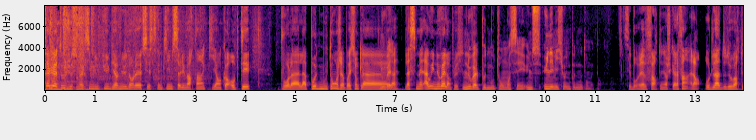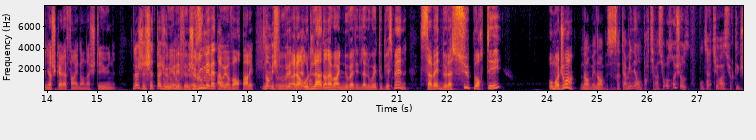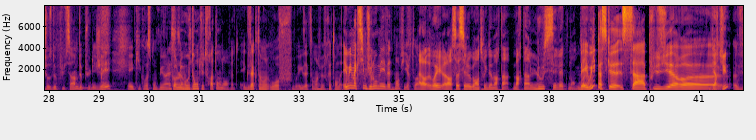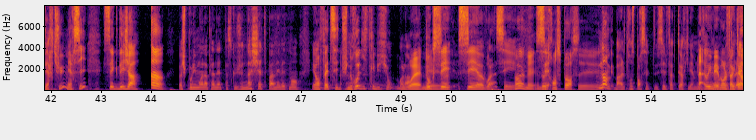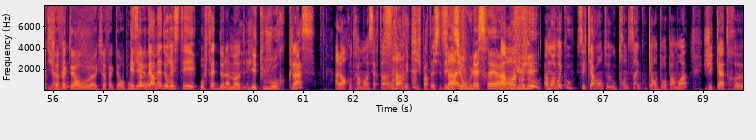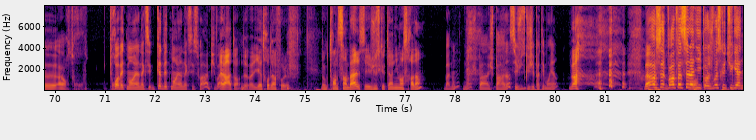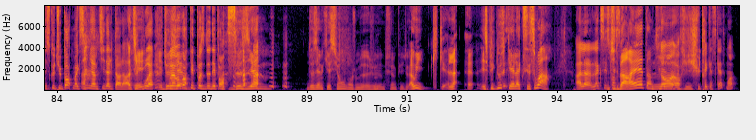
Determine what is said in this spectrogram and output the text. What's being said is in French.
Salut à tous, je suis Maxime Lupuy, bienvenue dans le FC Stream Team. Salut Martin qui a encore opté pour la, la peau de mouton. J'ai l'impression que la, Nouvelle. la, la semaine. Ah oui, nouvelle en plus. Une nouvelle peau de mouton. Moi, c'est une, une émission, une peau de mouton maintenant. C'est beau, elle va falloir tenir jusqu'à la fin. Alors, au-delà de devoir tenir jusqu'à la fin et d'en acheter une. Non, je n'achète pas, je, Oui, loue, mes, au-delà, je loue c'est- mes vêtements. Ah oui, on va en reparler. Non, mais je loue Euh, mes alors, au-delà d'en avoir une nouvelle et de la louer toutes les semaines, ça va être de la supporter au mois de juin. Non, mais non, mais ce sera terminé. On partira sur autre chose. On partira sur quelque chose de plus simple, de plus léger et qui correspond plus à la Comme le mouton, tu te feras tondre en fait. Exactement. Ouf, exactement, je me ferai tondre. Et oui, Maxime, je loue mes vêtements, figure-toi. Alors, oui, alors ça, c'est le grand truc de Martin. Martin loue ses vêtements. Ben Voilà. oui, parce que ça a plusieurs euh, Vertus. Vertus, merci. C'est que déjà, un, bah, je pollue moins la planète parce que je n'achète pas mes vêtements. Et en fait, c'est une redistribution. Voilà. Ouais, mais- Donc c'est, c'est, euh, voilà, c'est. Ouais, mais le transport, c'est. Non, mais bah, le transport, c'est le, c'est le facteur qui vient me Bah oui, mais bon, le facteur, j'y soit facteur ou euh, qu'il soit facteur au pompier. Et ça me euh, permet de rester au fait de la mode et toujours classe, Alors, contrairement à certains Ça- avec qui je partage cette ça, je émission. vous laisserai euh, À moindre juger. coût, à moindre coût. C'est 40 ou 35 ou 40 euros par mois. J'ai quatre, euh, alors trois vêtements et un quatre vêtements et un accessoire. Et puis voilà. Alors, attends, il y a trop d'infos là. Donc, 35 balles, c'est juste que t'es un immense radin? Bah non, non, je suis pas, je suis pas radin, c'est juste que j'ai pas tes moyens. Bah. bah enfin, cela Bon. dit, quand je vois ce que tu gagnes et ce que tu portes, Maxime, il y a un petit delta là. Tu Et- pourrais, et tu pourrais revoir tes postes de dépenses. Deuxième, deuxième question dont je me, je me souviens plus du tout. Ah oui, euh, explique-nous ce qu'est l'accessoire. Ah là, Une l'accessoire. petite barrette, un petit. Non, euh, alors je suis très casquette moi.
